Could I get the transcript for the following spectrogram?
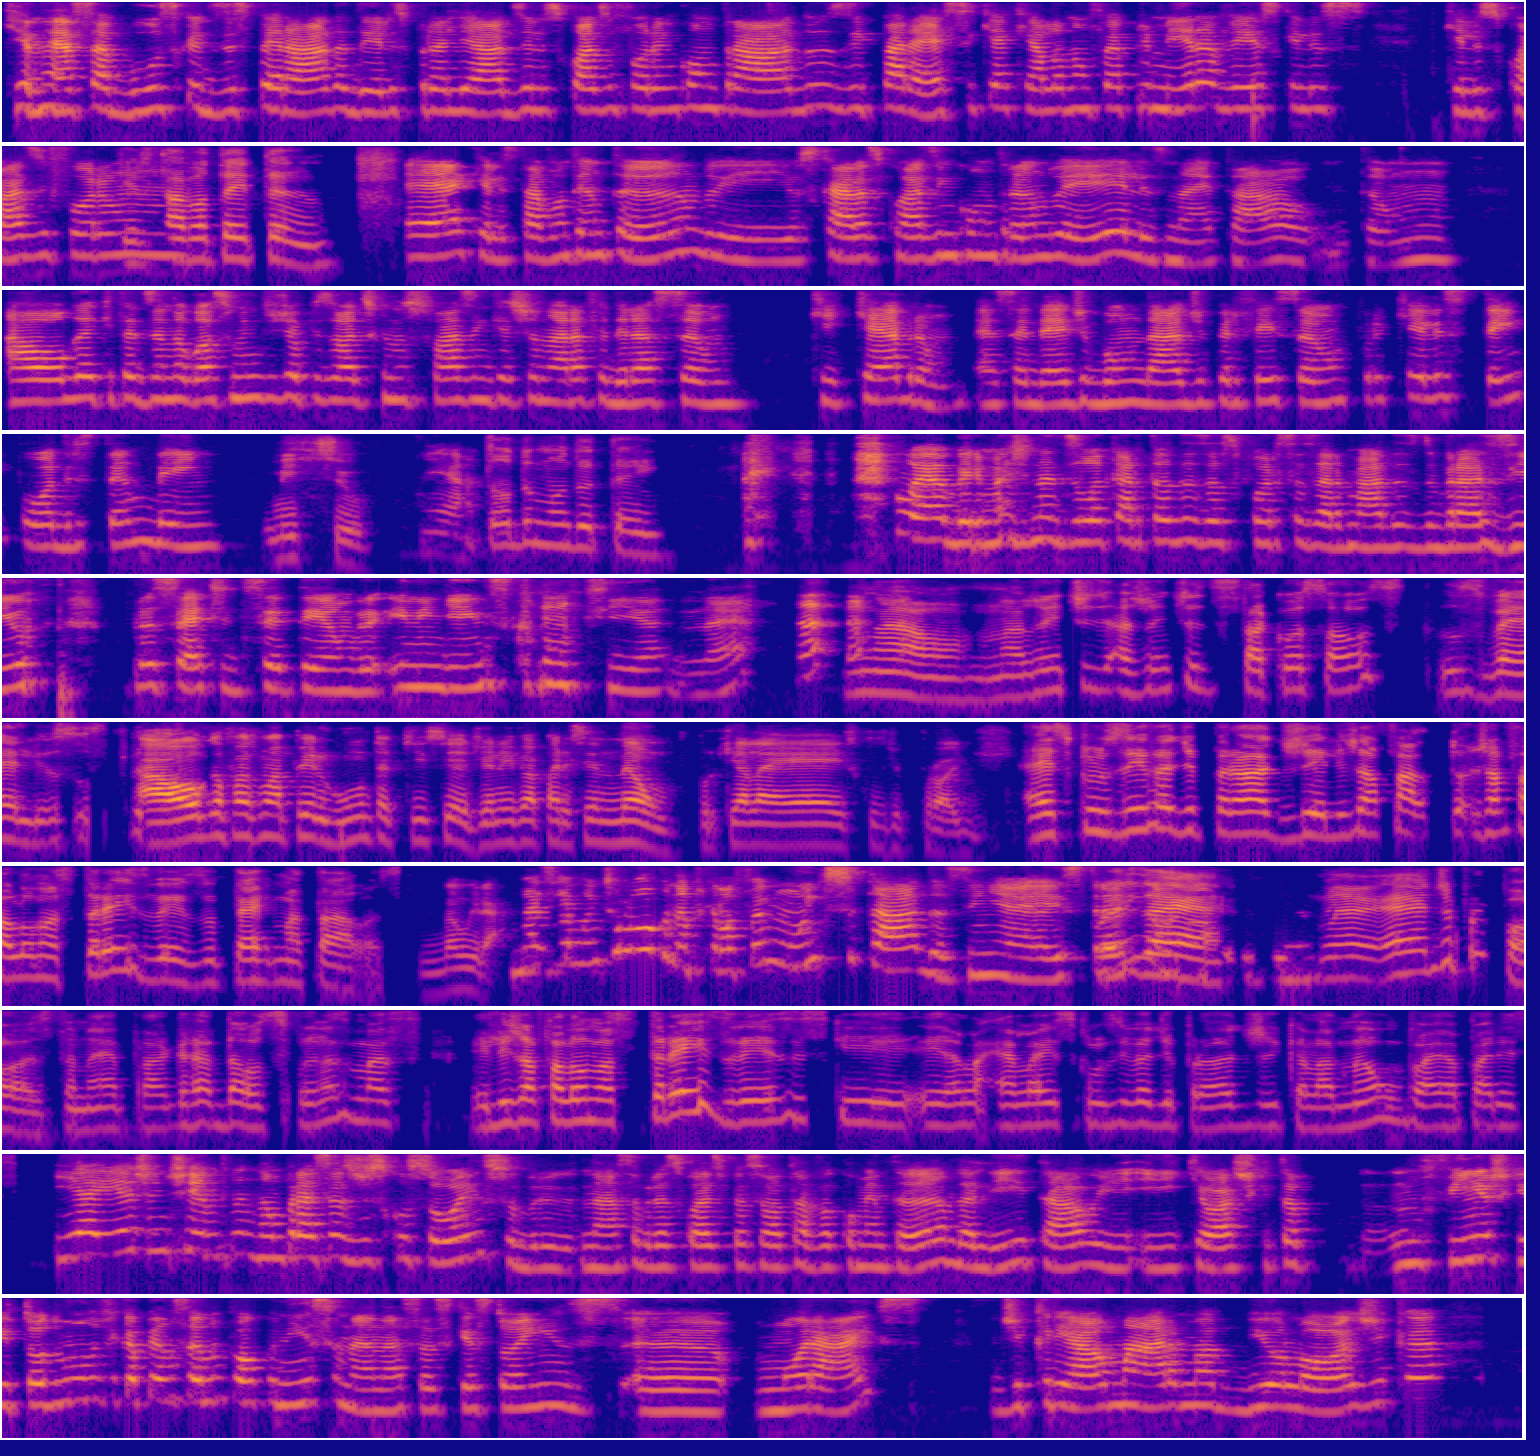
que nessa busca desesperada deles por aliados, eles quase foram encontrados e parece que aquela não foi a primeira vez que eles que eles quase foram Que eles estavam tentando. é que eles estavam tentando e os caras quase encontrando eles, né, tal. Então, a Olga aqui tá dizendo, eu gosto muito de episódios que nos fazem questionar a federação, que quebram essa ideia de bondade e perfeição, porque eles têm podres também. Mitsu. É. Todo mundo tem. O Elber, imagina deslocar todas as forças armadas do Brasil para o 7 de setembro e ninguém desconfia, né? Não, a gente, a gente destacou só os, os velhos. os- A Olga faz uma pergunta aqui se a Jenny vai aparecer. Não, porque ela é exclusiva de Prod. É exclusiva de Prodigy, ele já, fal, já falou umas três vezes, o Terry Matalas. Não irá. Mas é muito louco, né? Porque ela foi muito citada, assim, é estranho. Pois é. É, é de propósito, né? Para agradar os fãs, mas ele já falou umas três vezes que ela, ela é exclusiva de Prodigy, que ela não vai aparecer. E aí a gente entra então para essas discussões sobre, né, sobre as quais o pessoal estava comentando ali e tal, e, e que eu acho que tá, no fim, acho que todo mundo fica pensando um pouco nisso, né? Nessas questões eh, morais de criar uma arma biológica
